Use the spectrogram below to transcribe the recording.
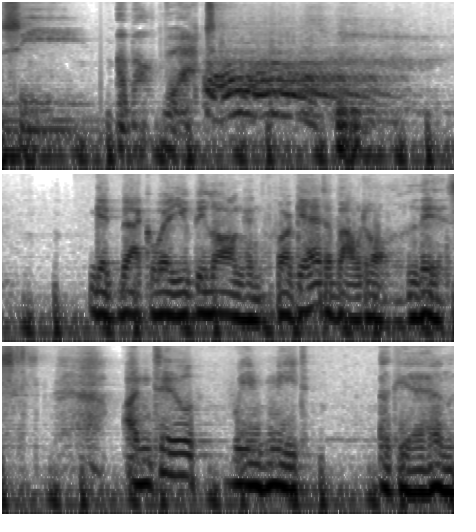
see about that. Hmm. Get back where you belong and forget about all this. Until we meet again.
